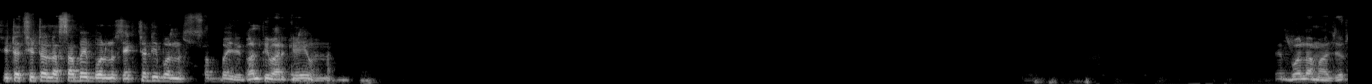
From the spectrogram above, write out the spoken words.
छिटो छिटो ल सबै बोल्नुहोस् एकचोटि बोल्नुहोस् सबैले गल्ती भएर केही हुन्न। बोला हजुर।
